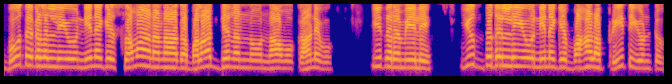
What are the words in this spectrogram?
ಭೂತಗಳಲ್ಲಿಯೂ ನಿನಗೆ ಸಮಾನನಾದ ಬಲಾಢ್ಯನನ್ನು ನಾವು ಕಾಣೆವು. ಇದರ ಮೇಲೆ ಯುದ್ಧದಲ್ಲಿಯೂ ನಿನಗೆ ಬಹಳ ಪ್ರೀತಿಯುಂಟು.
